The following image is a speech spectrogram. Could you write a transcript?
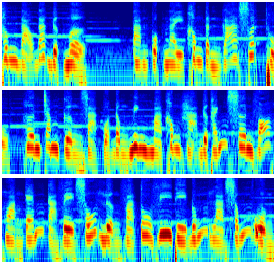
thông đạo đã được mở. Tàn cuộc này không cần gã xuất thủ, hơn trăm cường giả của đồng minh mà không hạ được Thánh Sơn Võ Hoàng kém cả về số lượng và tu vi thì đúng là sống uổng.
